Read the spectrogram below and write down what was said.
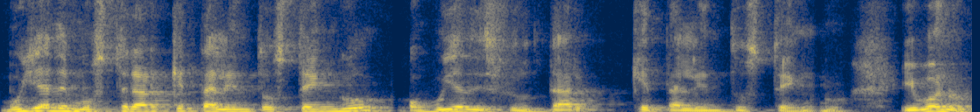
¿Voy a demostrar qué talentos tengo o voy a disfrutar qué talentos tengo? Y bueno,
